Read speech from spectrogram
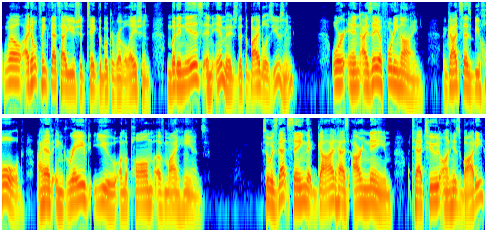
Well, I don't think that's how you should take the book of Revelation, but it is an image that the Bible is using. Or in Isaiah 49, God says, Behold, I have engraved you on the palm of my hands. So is that saying that God has our name tattooed on his body?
